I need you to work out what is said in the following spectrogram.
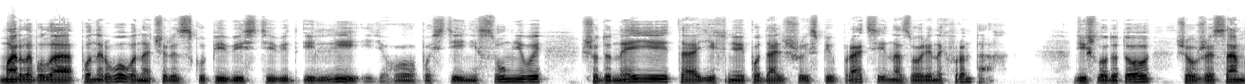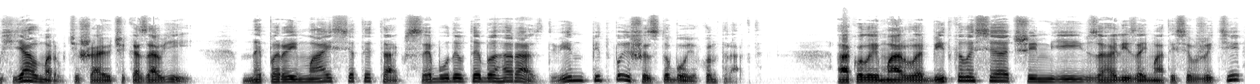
Марла була понервована через скупі вісті від Іллі і його постійні сумніви щодо неї та їхньої подальшої співпраці на зоряних фронтах. Дійшло до того, що вже сам Х'ялмар, втішаючи, казав їй Не переймайся ти так, все буде в тебе гаразд, він підпише з тобою контракт. А коли Марла бідкалася, чим їй взагалі займатися в житті,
